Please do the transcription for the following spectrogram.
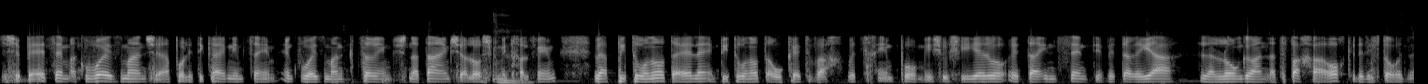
זה שבעצם הקבועי זמן שהפוליטיקאים נמצאים הם קבועי זמן קצרים, שנתיים, שלוש כן. מתחלפים, והפתרונות האלה הם פתרונות ארוכי טווח, וצריכים פה מישהו שיהיה לו את האינסנטיב, את הראייה ללונגרן, לטווח הארוך, כדי לפתור את זה.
